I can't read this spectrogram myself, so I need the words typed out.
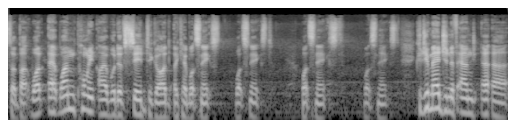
so, but what, at one point I would have said to God, okay, what's next? What's next? What's next? What's next? Could you imagine if Anna, uh, uh,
